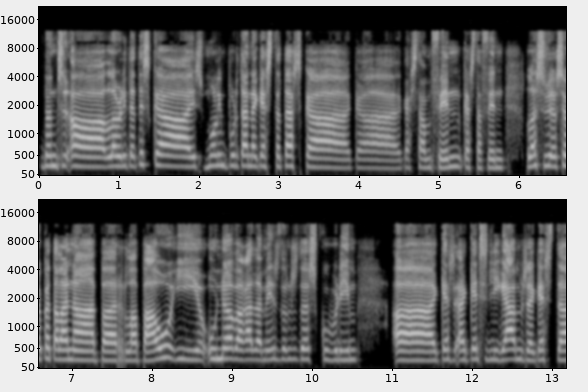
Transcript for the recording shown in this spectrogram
Doncs uh, la veritat és que és molt important aquesta tasca que, que estan fent, que està fent l'Associació Catalana per la Pau i una vegada més doncs, descobrim uh, aquest, aquests lligams, aquesta,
